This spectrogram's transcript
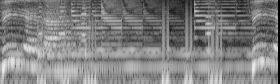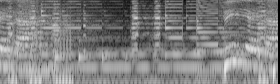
Síguela. Síguela. Síguela.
